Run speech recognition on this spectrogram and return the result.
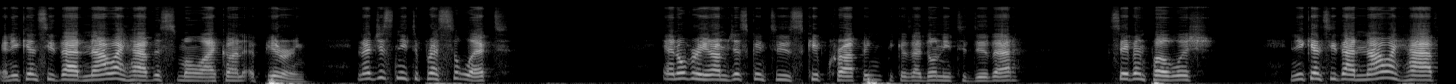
And you can see that now I have this small icon appearing and I just need to press select. And over here I'm just going to skip cropping because I don't need to do that. Save and publish. And you can see that now I have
